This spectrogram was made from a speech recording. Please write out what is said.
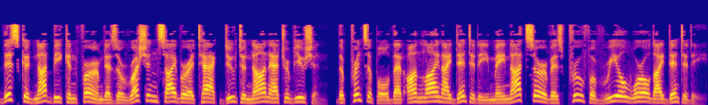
This could not be confirmed as a Russian cyber attack due to non-attribution, the principle that online identity may not serve as proof of real-world identity.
